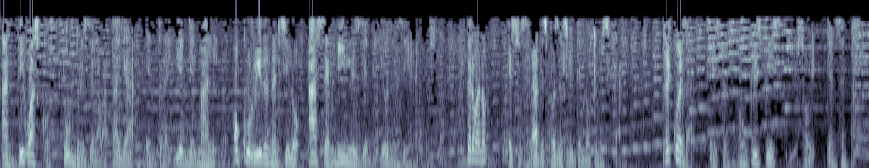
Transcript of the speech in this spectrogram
antiguas costumbres de la batalla entre el bien y el mal ocurrido en el cielo hace miles de millones de años. Pero bueno, eso será después del siguiente bloque musical. Recuerda, esto es Don Crispis y yo soy Ken Senpai.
